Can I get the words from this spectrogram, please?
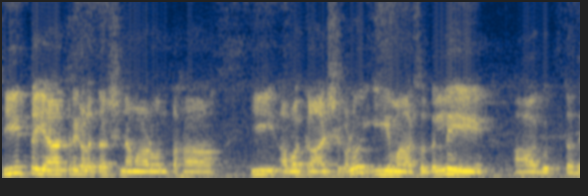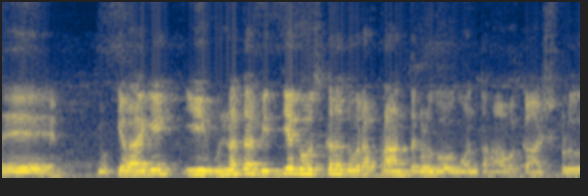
ತೀರ್ಥಯಾತ್ರೆಗಳ ದರ್ಶನ ಮಾಡುವಂತಹ ಈ ಅವಕಾಶಗಳು ಈ ಮಾಸದಲ್ಲಿ ಆಗುತ್ತದೆ. ಮುಖ್ಯವಾಗಿ ಈ ಉನ್ನತ ವಿದ್ಯೆಗೋಸ್ಕರ ದೂರ ಪ್ರಾಂತಗಳಿಗೆ ಹೋಗುವಂತಹ ಅವಕಾಶಗಳು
